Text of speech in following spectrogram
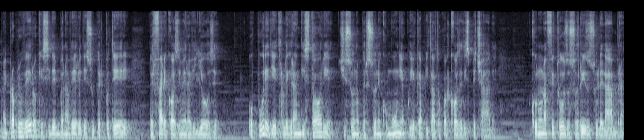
Ma è proprio vero che si debbano avere dei superpoteri per fare cose meravigliose? Oppure dietro le grandi storie ci sono persone comuni a cui è capitato qualcosa di speciale? Con un affettuoso sorriso sulle labbra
